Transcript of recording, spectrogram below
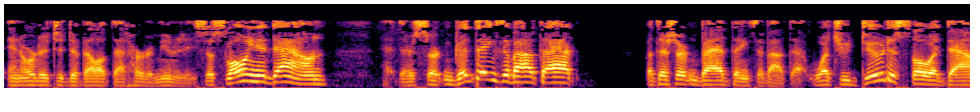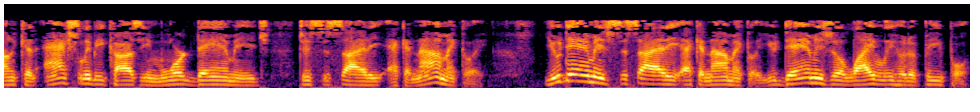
in order to develop that herd immunity. So slowing it down there's certain good things about that, but there's certain bad things about that. What you do to slow it down can actually be causing more damage to society economically. You damage society economically. You damage the livelihood of people.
